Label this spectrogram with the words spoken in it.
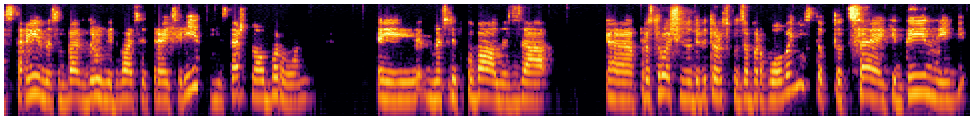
старими з 22-23 рік Міністерства оборони? І ми слідкували за е, прострочену дебіторську заборгованість, тобто це єдиний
